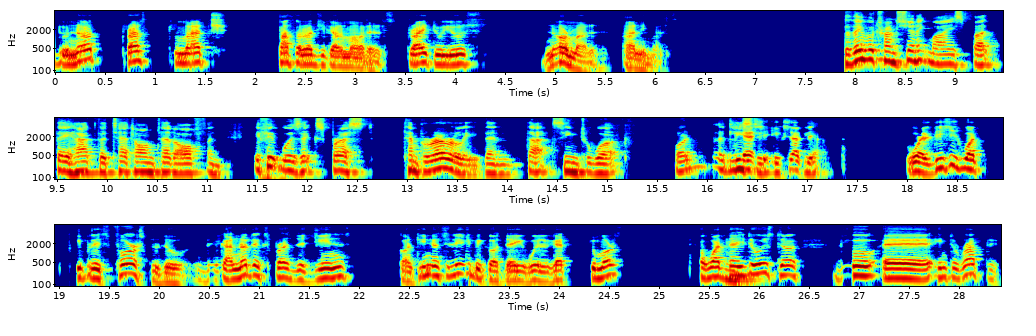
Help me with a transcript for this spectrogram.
do not trust too much pathological models. Try to use normal animals. So they were transgenic mice, but they had the TET on, TET off. And if it was expressed temporarily, then that seemed to work, or at least yes, it, exactly. Yeah. Well, this is what people is forced to do. They cannot express the genes continuously because they will get tumors. So what mm. they do is to do uh, interrupted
